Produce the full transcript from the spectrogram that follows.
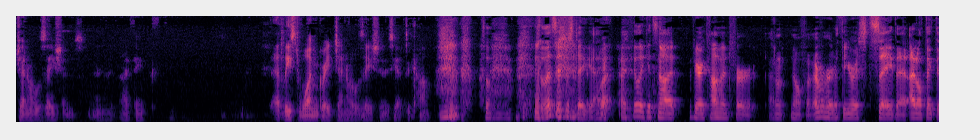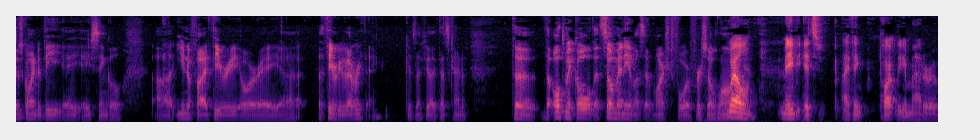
generalizations, and I think at least one great generalization is yet to come. so, so that's interesting. I, I feel like it's not very common for I don't know if I've ever heard a theorist say that I don't think there's going to be a, a single uh, unified theory or a uh, a theory of everything because I feel like that's kind of the the ultimate goal that so many of us have marched for for so long. Well, and, maybe it's I think partly a matter of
